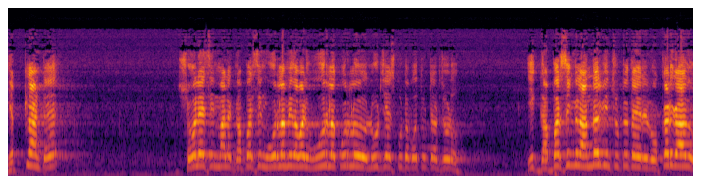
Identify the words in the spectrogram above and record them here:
ఎట్లా అంటే షోలే సినిమాలో గబ్బర్ సింగ్ ఊర్ల మీద వాడి ఊర్ల కూర్లు లూట్ చేసుకుంటూ పోతుంటాడు చూడు. ఈ గబ్బర్ సింగ్లు అందరు వీని చుట్టూ తయారు ఒక్కడు కాదు.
